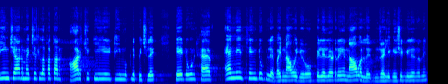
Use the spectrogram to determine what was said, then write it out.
तीन चार मैचेस लगातार हार चुकी है टीम अपने पिछले। They don't have anything to play भाई, ना वो यूरोप के लिए लड़ रहे हैं, ना वो रेलिगेशन के लिए लड़ रहे हैं।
